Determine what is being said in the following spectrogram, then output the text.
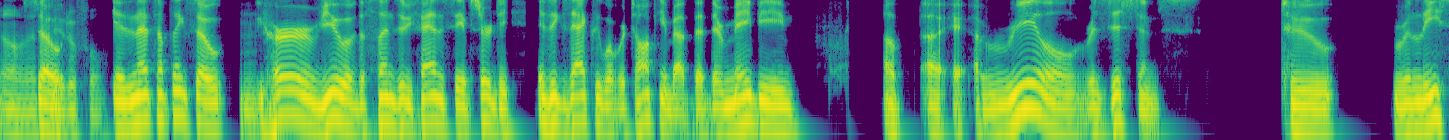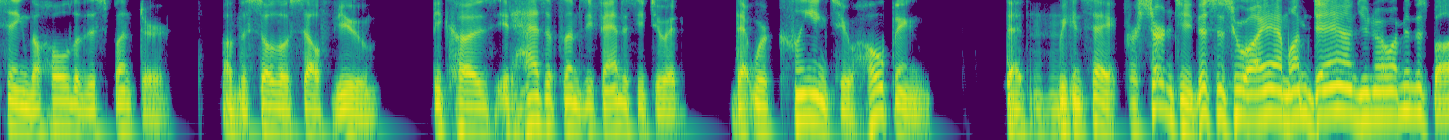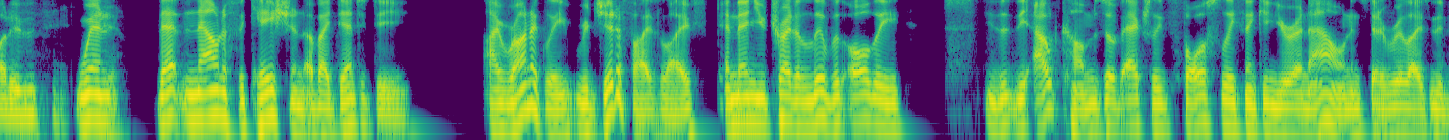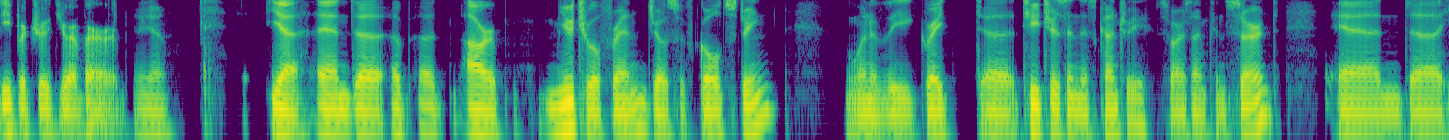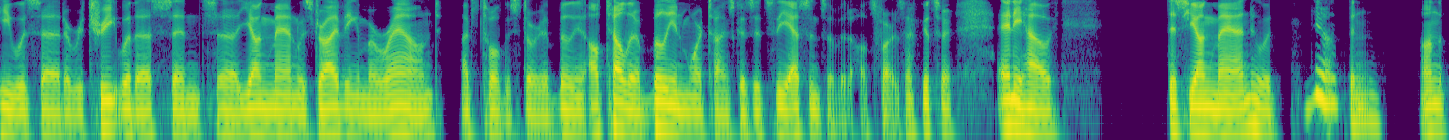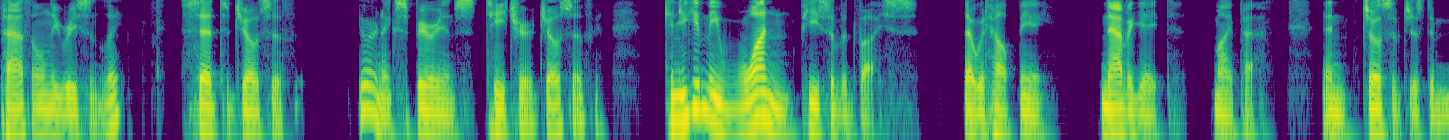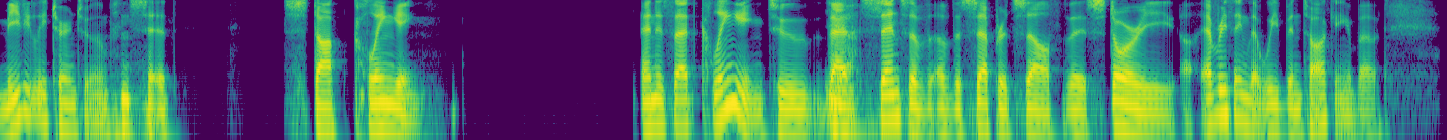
Oh, that's so, beautiful. Isn't that something? So mm-hmm. her view of the flimsy fantasy of certainty is exactly what we're talking about, that there may be a, a, a real resistance to releasing the hold of the splinter of the solo self view because it has a flimsy fantasy to it that we're clinging to, hoping that mm-hmm. we can say for certainty, this is who I am. I'm Dan, you know, I'm in this body. When yeah. that nounification of identity ironically rigidifies life, and then you try to live with all the the outcomes of actually falsely thinking you're a noun instead of realizing the deeper truth you're a verb. Yeah, yeah, and uh, uh, our mutual friend Joseph Goldstein, one of the great uh, teachers in this country, as far as I'm concerned. And uh, he was at a retreat with us, and a young man was driving him around. I've told this story a billion. I'll tell it a billion more times because it's the essence of it all, as far as I'm concerned. Anyhow, this young man who had, you know, been on the path only recently, said to Joseph, "You're an experienced teacher, Joseph. Can you give me one piece of advice that would help me navigate my path. And Joseph just immediately turned to him and said, Stop clinging. And it's that clinging to that yeah. sense of, of the separate self, the story, uh, everything that we've been talking about.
